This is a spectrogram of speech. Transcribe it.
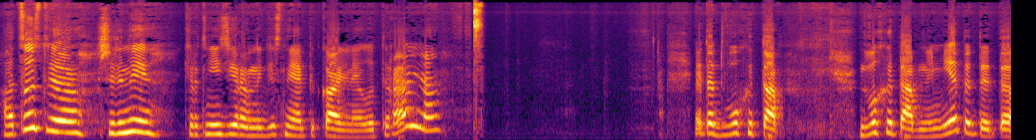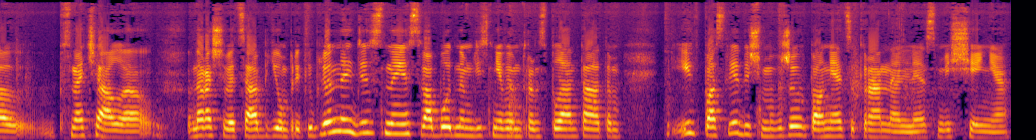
Отсутствие ширины кератинизированной десны апикально и латерально – это двухэтап. Двухэтапный метод – это сначала наращивается объем прикрепленной десны свободным десневым трансплантатом, и в последующем уже выполняется корональное смещение.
